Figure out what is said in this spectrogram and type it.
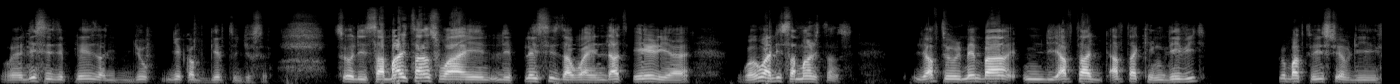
Well, this is the place that Jacob gave to Joseph. So the Samaritans were in the places that were in that area. Well, who are these Samaritans? You have to remember the, after after King David, go back to the history of the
